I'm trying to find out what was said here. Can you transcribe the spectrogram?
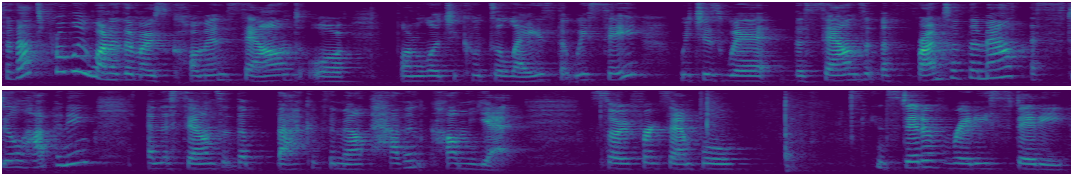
So that's probably one of the most common sound or phonological delays that we see, which is where the sounds at the front of the mouth are still happening and the sounds at the back of the mouth haven't come yet. So, for example, instead of ready, steady,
